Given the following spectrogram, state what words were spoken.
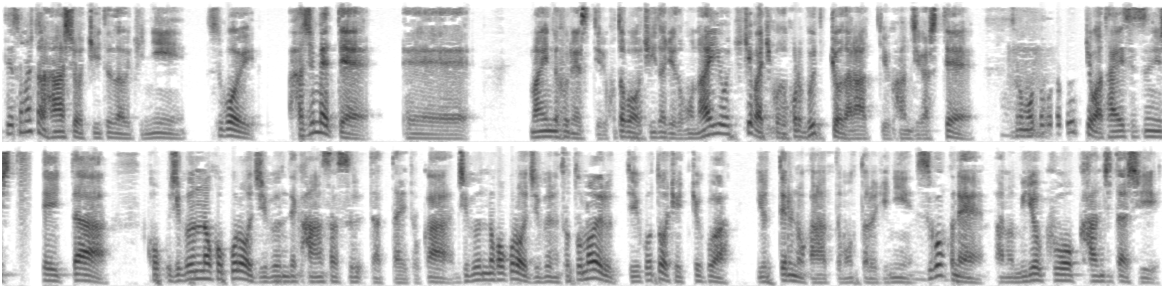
で、その人の話を聞いてた時に、すごい、初めて、えー、マインドフルネスっていう言葉を聞いたけども、内容を聞けば聞くほど、これ仏教だなっていう感じがして、そのもともと仏教が大切にしていた、こ自分の心を自分で観察するだったりとか、自分の心を自分で整えるっていうことを結局は言ってるのかなって思った時に、すごくね、あの魅力を感じたし、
